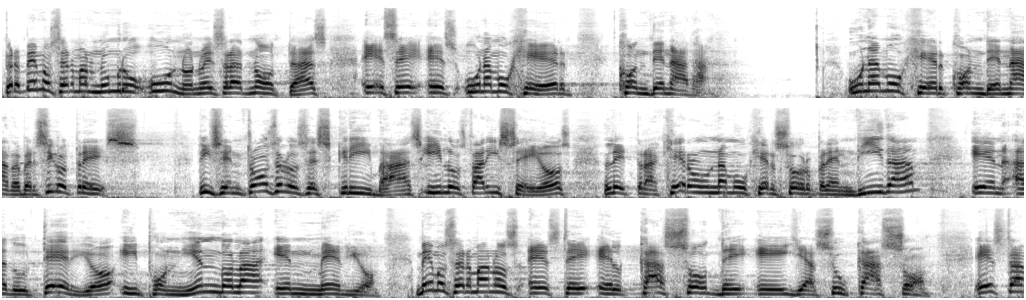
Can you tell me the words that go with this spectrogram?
Pero vemos, hermano, número uno, nuestras notas, ese es una mujer condenada. Una mujer condenada, versículo 3. Dice, entonces los escribas y los fariseos le trajeron una mujer sorprendida en adulterio y poniéndola en medio. Vemos, hermanos, este el caso de ella, su caso. Esta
